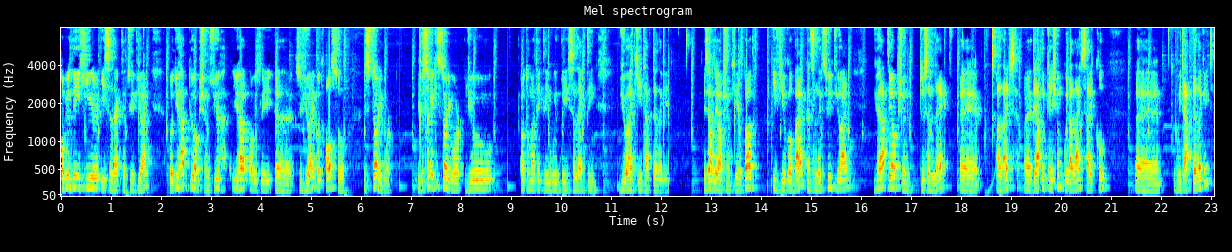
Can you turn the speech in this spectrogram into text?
Obviously, here is selected SwiftUI, but you have two options. You, you have obviously uh, SwiftUI, but also storyboard. If you select storyboard, you automatically will be selecting UIKit app delegate. It's the only option here, but if you go back and select SwiftUI, you have the option to select uh, a life, uh, the application with a lifecycle uh, with app delegate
